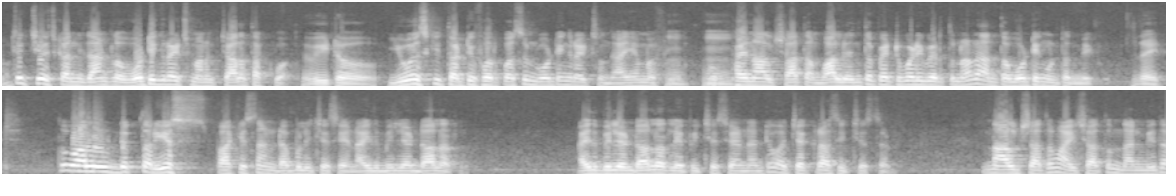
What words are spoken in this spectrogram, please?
అబ్జెక్ట్ చేయొచ్చు కానీ దాంట్లో ఓటింగ్ రైట్స్ మనకు చాలా తక్కువ. వీటో యూఎస్కి thirty four percent voting rights ఉంది ఐఎంఎఫ్ ముప్పై నాలుగు శాతం. వాళ్ళు ఎంత పెట్టుబడి పెడుతున్నారో అంత ఓటింగ్ ఉంటుంది మీకు. రైట్ సో వాళ్ళు చెప్తారు ఎస్ పాకిస్తాన్ డబ్బులు ఇచ్చేసేయండి ఐదు మిలియన్ డాలర్లు. ఐదు బిలియన్ డాలర్లు లేపు ఇచ్చేసేయండి అంటే వాడు చెక్ రాసి ఇచ్చేస్తాడు. నాలుగు శాతం ఐదు శాతం దాని మీద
